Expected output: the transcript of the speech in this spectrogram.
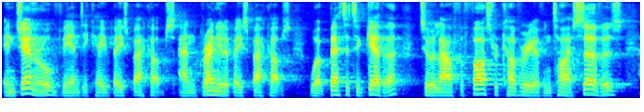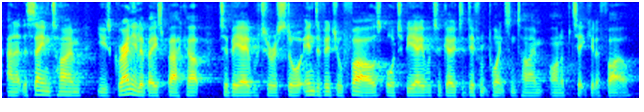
In general, VMDK-based backups and granular-based backups work better together to allow for fast recovery of entire servers and at the same time use granular-based backup to be able to restore individual files or to be able to go to different points in time on a particular file.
